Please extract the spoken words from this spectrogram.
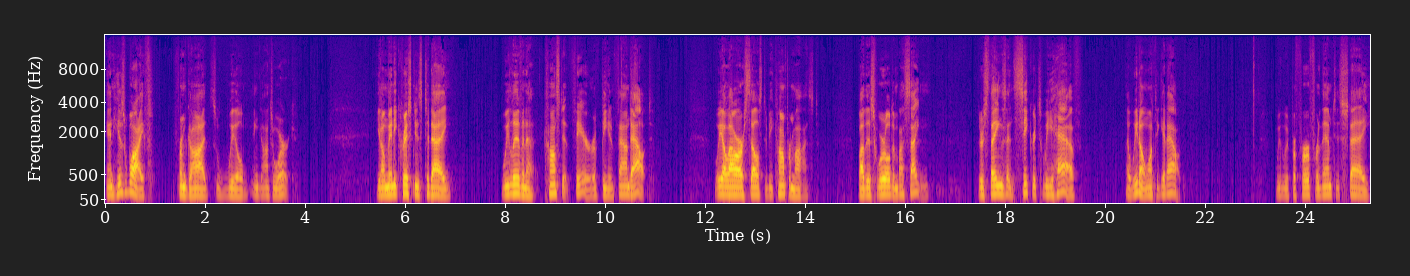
and his wife from God's will and God's work. You know, many Christians today, we live in a constant fear of being found out. We allow ourselves to be compromised by this world and by Satan. There's things and secrets we have that we don't want to get out. We would prefer for them to stay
